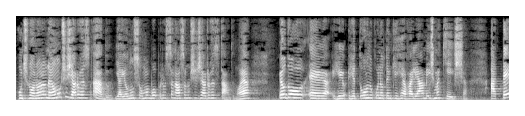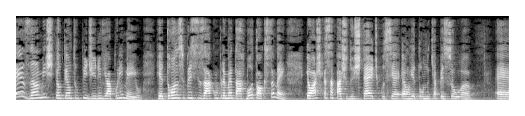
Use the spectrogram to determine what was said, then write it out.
continua, não, não, não, eu não te gero o resultado. E aí eu não sou uma boa profissional se eu não te gero o resultado, não é? Eu dou é, re, retorno quando eu tenho que reavaliar a mesma queixa. Até exames eu tento pedir enviar por e-mail. Retorno se precisar complementar botox também. Eu acho que essa parte do estético, se é, é um retorno que a pessoa é,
